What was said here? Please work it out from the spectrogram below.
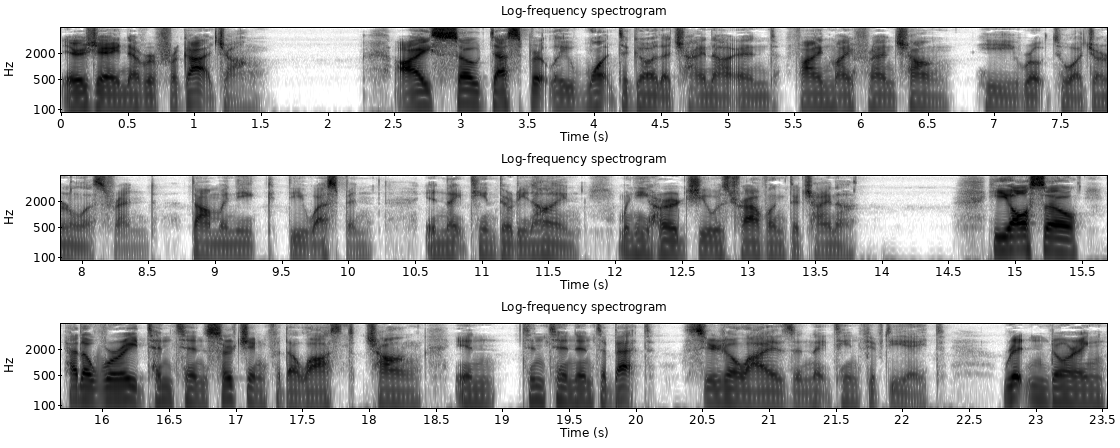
Hergé never forgot Zhang. I so desperately want to go to China and find my friend Chang, he wrote to a journalist friend, Dominique de Wespin, in 1939 when he heard she was traveling to China. He also had a worried Tintin searching for the lost Chang in Tintin in Tibet, serialized in 1958, written during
